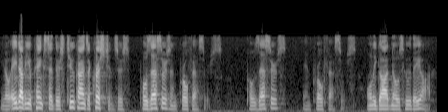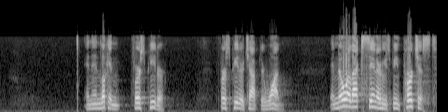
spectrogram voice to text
You know, A.W. Pink said there's two kinds of Christians there's possessors and professors. Possessors and professors. Only God knows who they are. And then look in 1 Peter. 1 Peter chapter 1. And no elect sinner who's been purchased,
